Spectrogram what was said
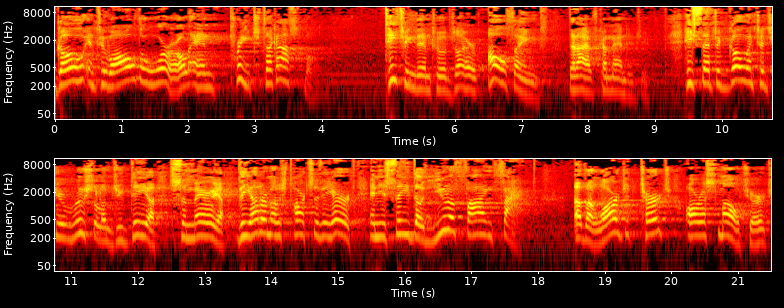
Go into all the world and preach the gospel, teaching them to observe all things that I have commanded you. He said to go into Jerusalem, Judea, Samaria, the uttermost parts of the earth, and you see the unifying fact of a large church or a small church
